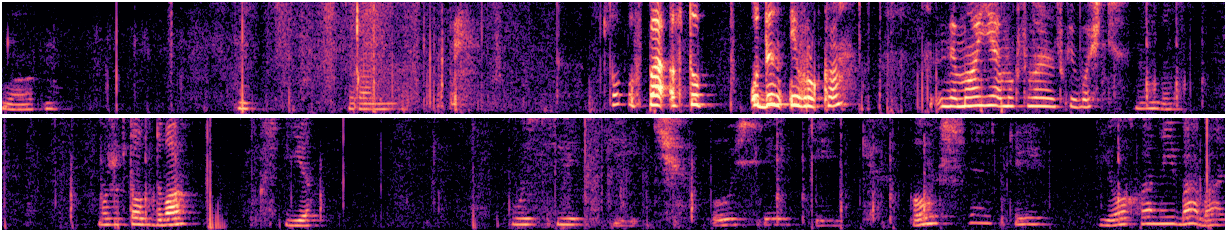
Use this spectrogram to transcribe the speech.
Ладно. М. В, в топ-1 ігрока немає максимальної адської башні. Ну да. Може в топ-2 є. Посітіть. Посітіть. Посітіть. Йоханий бабай.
